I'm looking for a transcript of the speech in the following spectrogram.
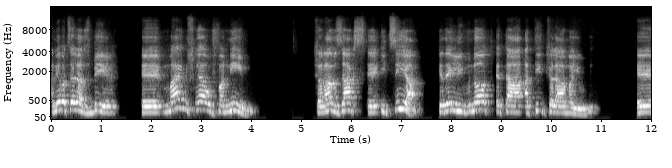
אני רוצה להסביר אה, מהם שני האופנים שהרב זקס אה, הציע כדי לבנות את העתיד של העם היהודי. אה,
